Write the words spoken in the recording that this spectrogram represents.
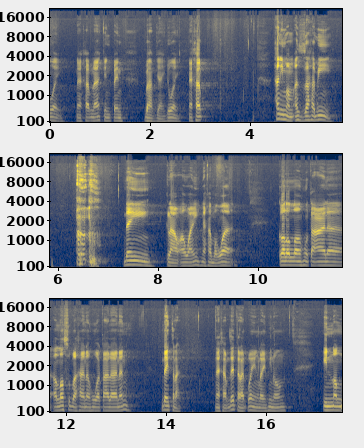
ด้วยนะครับนะจึงเป็นบาปใหญ่ด้วยนะครับ ท่านอิหมัมอัซซะฮะบีได้กล่าวเอาไว้นะครับ บอกว่ากอลลอฮุตาอาลาอัลลอฮฺสุบฮานะฮูวะตาลานั้น ได้ตรัสนะครับ ได้ตรัสว่าอย่างไรพี่น้อง อินนัล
